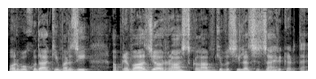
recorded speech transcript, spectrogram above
اور وہ خدا کی مرضی اپنے واضح اور راست کلام کی وسیلہ سے ظاہر کرتا ہے۔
